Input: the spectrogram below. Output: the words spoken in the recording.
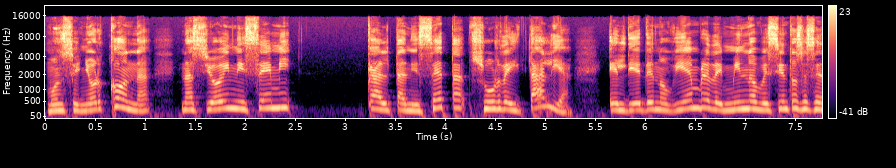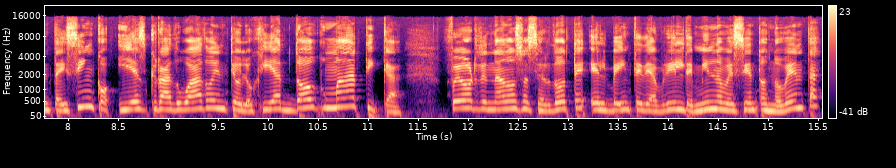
Monseñor Cona nació en Nicemi, Caltanissetta, sur de Italia, el 10 de noviembre de 1965 y es graduado en teología dogmática. Fue ordenado sacerdote el 20 de abril de 1990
